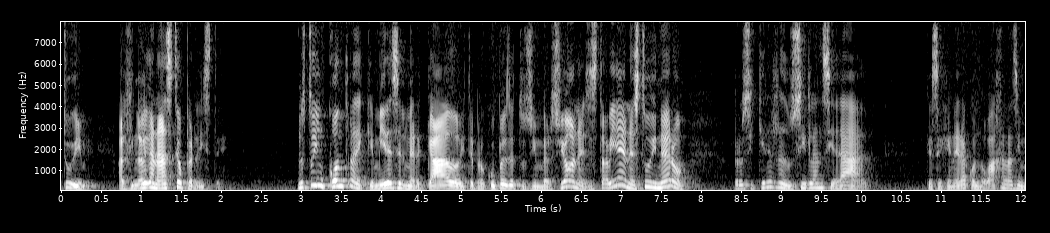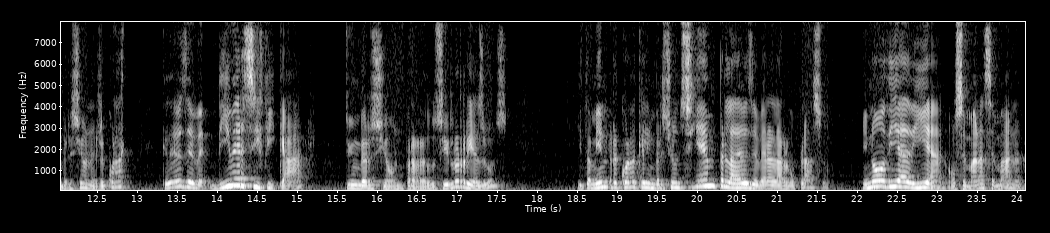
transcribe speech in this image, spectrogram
tú dime, ¿al final ganaste o perdiste? No estoy en contra de que mires el mercado y te preocupes de tus inversiones, está bien, es tu dinero, pero si quieres reducir la ansiedad que se genera cuando bajan las inversiones, recuerda que debes de diversificar tu inversión para reducir los riesgos y también recuerda que la inversión siempre la debes de ver a largo plazo y no día a día o semana a semana.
